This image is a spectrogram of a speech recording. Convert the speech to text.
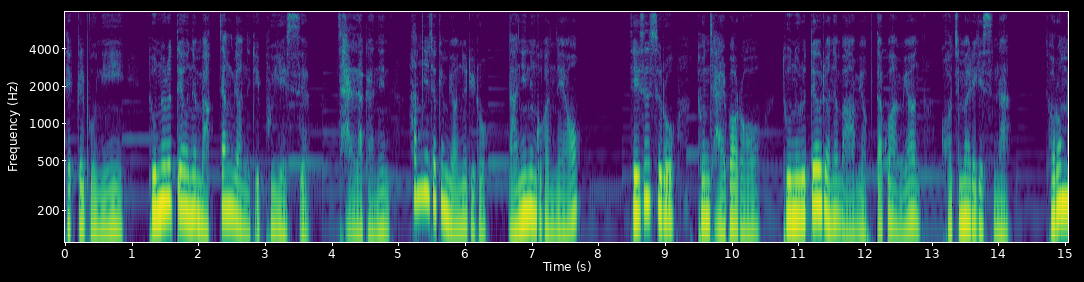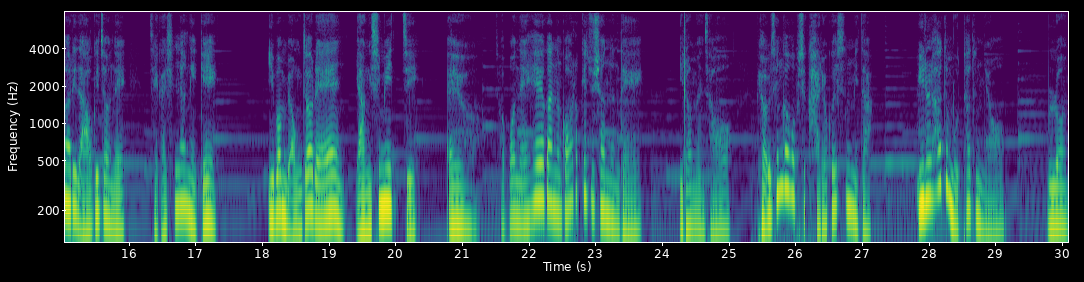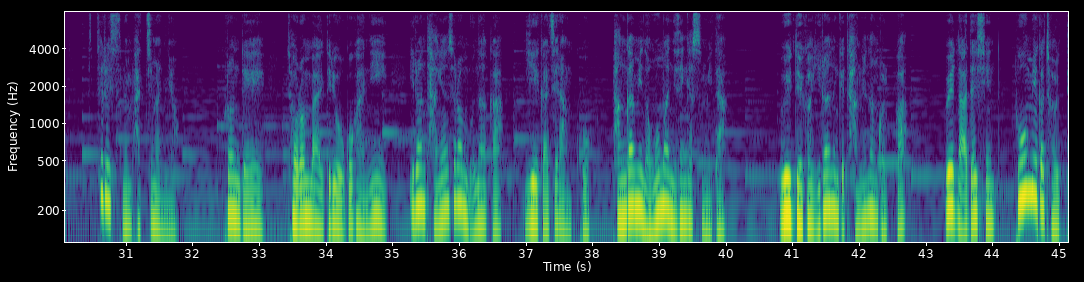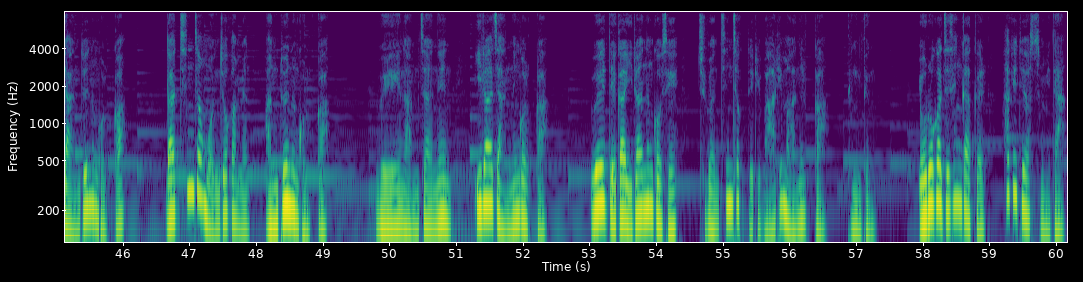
댓글 보니 돈으로 때우는 막장 며느리 vs 잘 나가는 합리적인 며느리로 나뉘는 것 같네요. 제 스스로 돈 잘 벌어 돈으로 때우려는 마음이 없다고 하면 거짓말이겠으나 저런 말이 나오기 전에 제가 신랑에게 이번 명절엔 양심이 있지. 에휴, 저번에 해외 가는 거 허락해 주셨는데 이러면서 별 생각 없이 가려고 했습니다. 일을 하든 못하든요. 물론 스트레스는 받지만요. 그런데 저런 말들이 오고 가니 이런 당연스러운 문화가 이해가질 않고 반감이 너무 많이 생겼습니다. 왜 내가 일하는 게 당연한 걸까? 왜 나 대신 도우미가 절대 안 되는 걸까? 나 친정 먼저 가면 안 되는 걸까? 왜 남자는 일하지 않는 걸까? 왜 내가 일하는 것에 주변 친척들이 말이 많을까? 등등 여러 가지 생각을 하게 되었습니다.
